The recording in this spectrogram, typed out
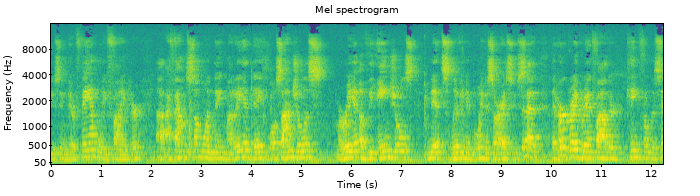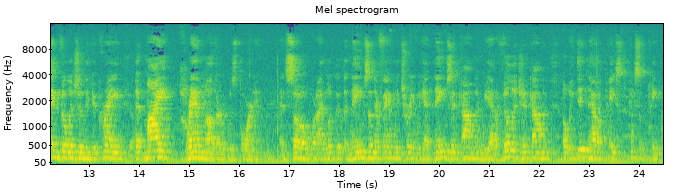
using their family finder. Uh, I found someone named Maria de Los Angeles, Maria of the Angels NITS, living in Buenos Aires, who said that her great grandfather came from the same village in the Ukraine that my grandmother was born in. And so when I looked at the names in their family tree, we had names in common, we had a village in common, but we didn't have a piece, of paper.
